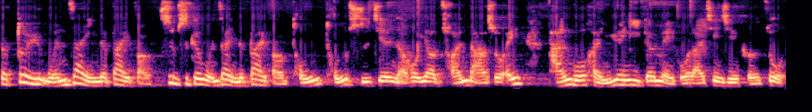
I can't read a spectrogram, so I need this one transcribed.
那对于文在寅的拜访，是不是跟文在寅的拜访同同时间，然后要传达说，哎，韩国很愿意跟美国来进行合作？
